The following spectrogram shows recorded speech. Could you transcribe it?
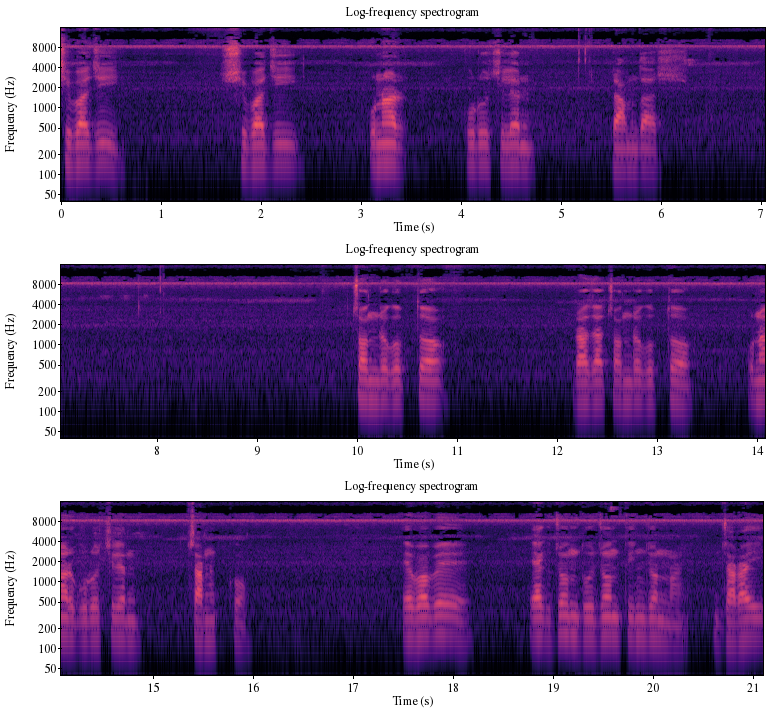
শিবাজি শিবাজি ওনার গুরু ছিলেন রামদাস। চন্দ্রগুপ্ত, রাজা চন্দ্রগুপ্ত ওনার গুরু ছিলেন চাণক্য। এভাবে একজন, দুজন, তিনজন নয়, যারাই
